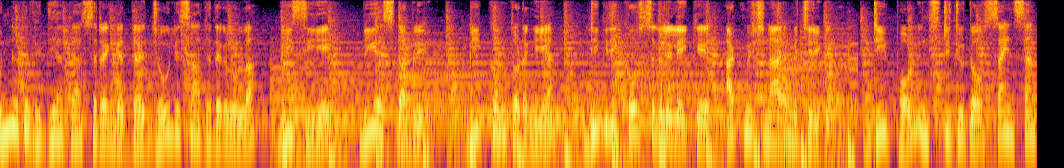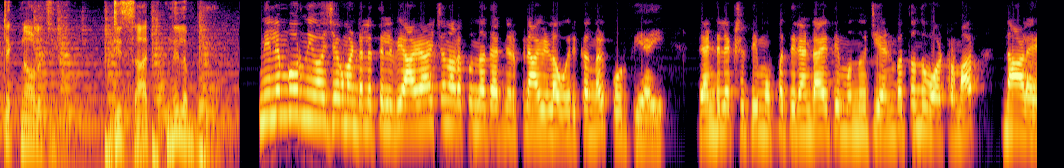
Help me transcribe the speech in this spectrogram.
ഉന്നത വിദ്യാഭ്യാസ രംഗത്ത് ജോലി സാധ്യതകളുള്ള B C A B S W B com തുടങ്ങിയ ഡിഗ്രി കോഴ്സുകളിലേക്ക് അഡ്മിഷൻ ആരംഭിച്ചിരിക്കുന്നു. De Paul Institute of Science and Technology DISAT Nilambur. Nilambur നിയോജക മണ്ഡലത്തിൽ വ്യാഴാഴ്ച നടക്കുന്ന തെരഞ്ഞെടുപ്പിനായുള്ള ഒരുക്കങ്ങൾ പൂർത്തിയായി. രണ്ട് ലക്ഷത്തി മുപ്പത്തി രണ്ടായിരത്തി മുന്നൂറ്റി എൺപത്തി ഒന്ന് വോട്ടർമാർ നാളെ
